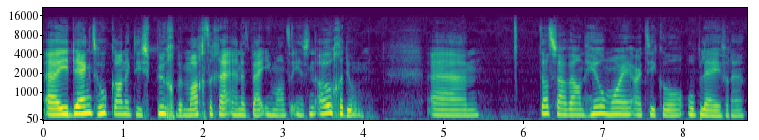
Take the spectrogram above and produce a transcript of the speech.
Uh, je denkt, hoe kan ik die spuug bemachtigen en het bij iemand in zijn ogen doen? Uh, dat zou wel een heel mooi artikel opleveren.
